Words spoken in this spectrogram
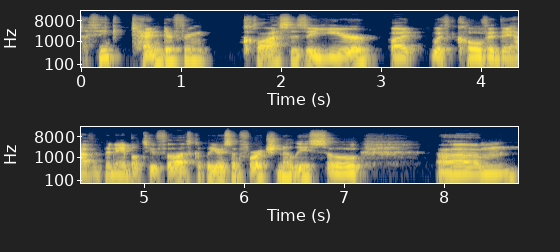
I think ten different classes a year, but with COVID, they haven't been able to for the last couple years, unfortunately. So, um,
